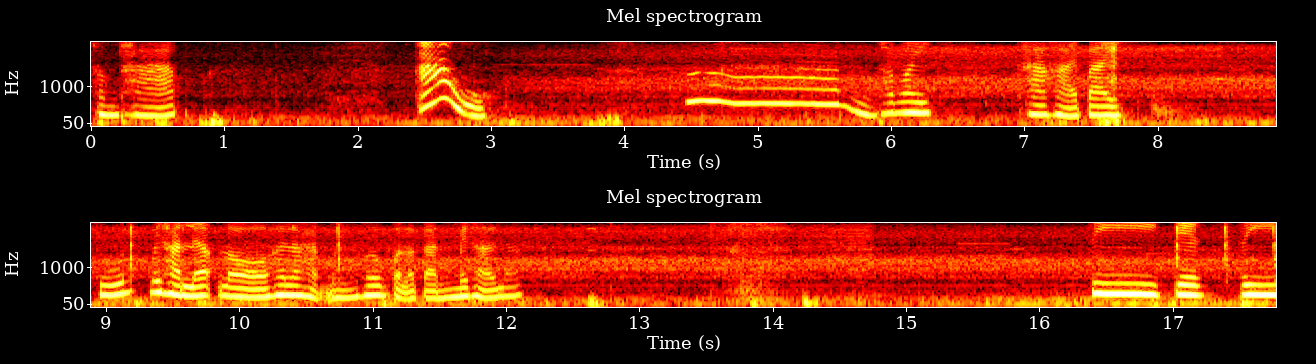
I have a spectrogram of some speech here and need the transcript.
ทำทัก อ้าวทำไมทางหายไป ศูนย์ไม่ทันแล้ว รอให้รหัสมันเพิ่มก่อนละกัน ไม่ทันแล้วสี่เจ็ดสี่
